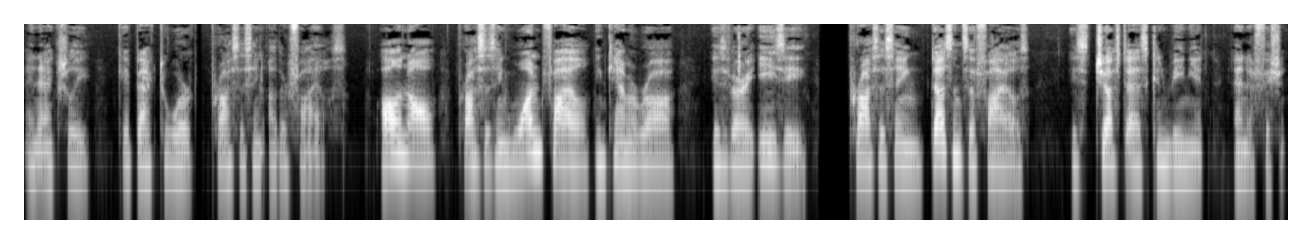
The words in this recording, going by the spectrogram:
and actually get back to work processing other files. All in all, processing one file in Camera Raw is very easy. Processing dozens of files is just as convenient and efficient.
